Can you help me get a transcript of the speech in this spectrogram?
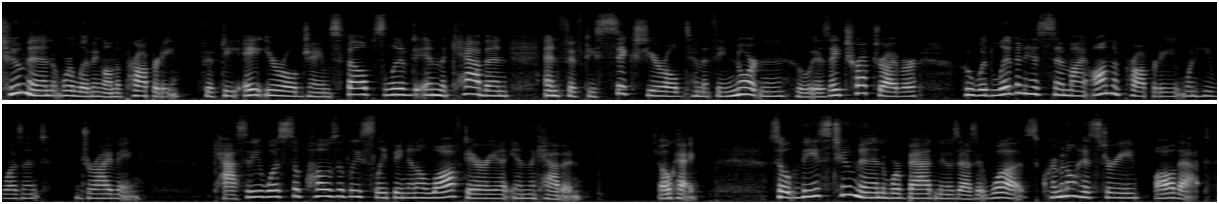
Two men were living on the property. 58 year old James Phelps lived in the cabin, and 56 year old Timothy Norton, who is a truck driver, who would live in his semi on the property when he wasn't driving. Cassidy was supposedly sleeping in a loft area in the cabin. Okay, so these two men were bad news as it was criminal history, all that.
